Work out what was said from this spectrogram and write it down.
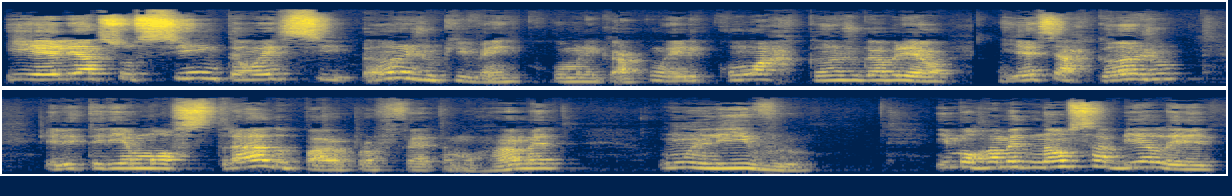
e ele associa então esse anjo que vem comunicar com ele com o arcanjo Gabriel. E esse arcanjo, ele teria mostrado para o profeta Muhammad um livro. E Muhammad não sabia ler.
